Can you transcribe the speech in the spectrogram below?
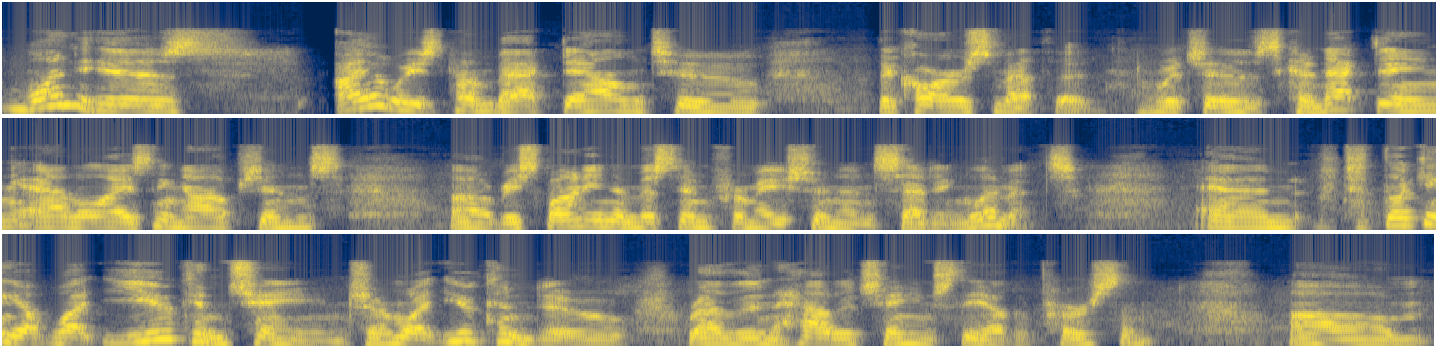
One is I always come back down to the CARS method, which is connecting, analyzing options, uh, responding to misinformation, and setting limits. And looking at what you can change and what you can do rather than how to change the other person. Um,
